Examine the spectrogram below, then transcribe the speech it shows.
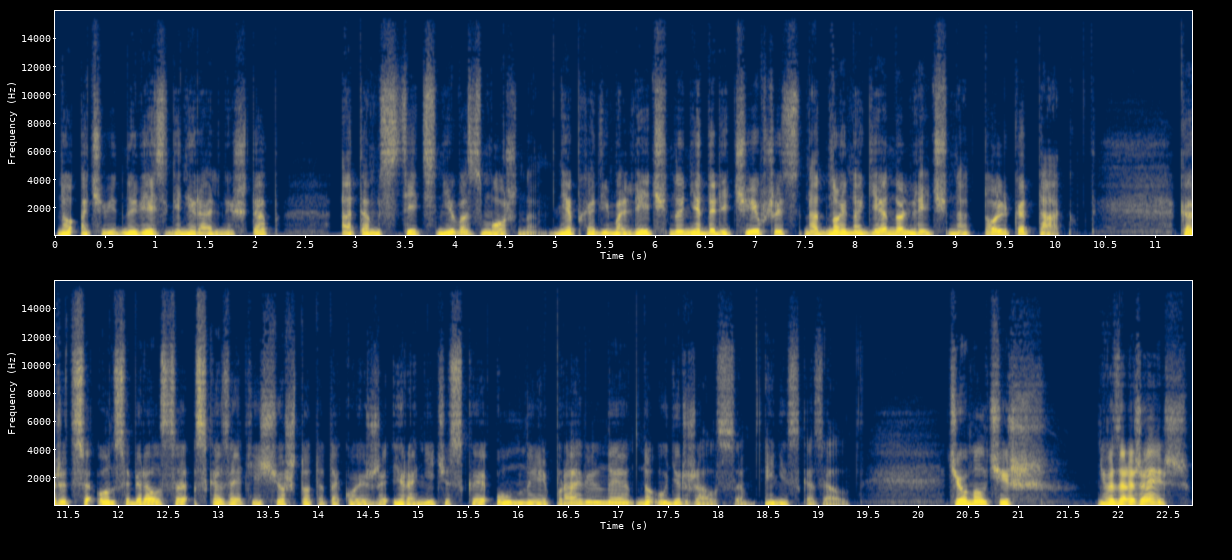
но, очевидно, весь генеральный штаб — Отомстить невозможно. Необходимо лично, не долечившись, на одной ноге, но лично, только так. Кажется, он собирался сказать еще что-то такое же ироническое, умное и правильное, но удержался и не сказал. «Чего молчишь? Не возражаешь?»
